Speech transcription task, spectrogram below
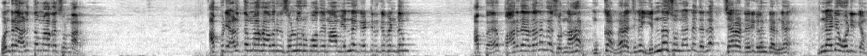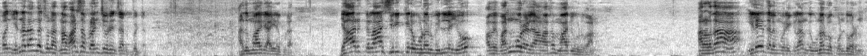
ஒன்றை அழுத்தமாக சொன்னார். அப்படி அழுத்தமாக அவருக்கு சொல்லுகிற போது நாம் என்ன கேட்டிருக்க வேண்டும்? அப்ப பாரதியார் தானங்க சொன்னார்? முக்கால் நேரம் ஆச்சுங்க. என்ன சொன்னார்னு தெரியல. டெரி கிளம்பிட்டாருங்க. முன்னாடியே ஓடி இருக்கேன் பாருங்க என்னதாங்க சொன்னார்? நான் வாட்ஸ்அப்ல அனுப்பிச்சு வரேன் சார் போயிட்டேன். அது மாதிரி ஆயிடக்கூடாது. யாருக்கெல்லாம் சிரிக்கிற உணர்வு இல்லையோ அவை வன்முறையாளாக மாறி விடுவான். அதனாலதான் இளைய தலைமுறைக்கெல்லாம் அந்த உணர்வை கொண்டு வரணும்.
